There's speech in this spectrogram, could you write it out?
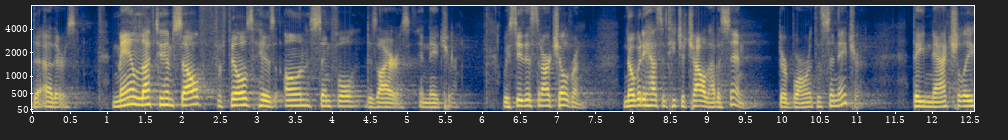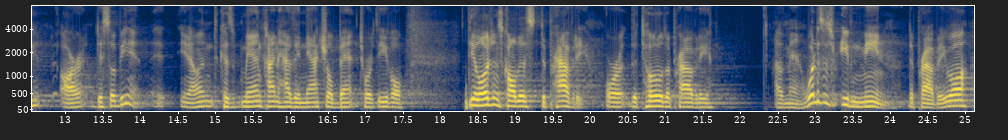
the others. Man left to himself fulfills his own sinful desires in nature. We see this in our children. Nobody has to teach a child how to sin, they're born with a sin nature. They naturally are disobedient, you know, because mankind has a natural bent towards evil. Theologians call this depravity or the total depravity of man. What does this even mean, depravity? Well,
